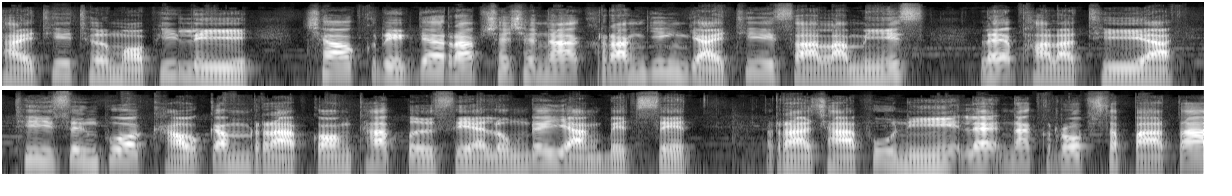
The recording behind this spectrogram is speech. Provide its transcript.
ชัยที่เทอร์มอพิลี ชาวกรีกได้รับชัยชนะครั้งยิ่งใหญ่ที่ซาลามิส และพาลาเทีย ที่ซึ่งพวกเขากำราบกองทัพเปอร์เซียลงได้อย่างเบ็ดเสร็จ ราชาผู้นี้และนักรบสปาร์ตา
